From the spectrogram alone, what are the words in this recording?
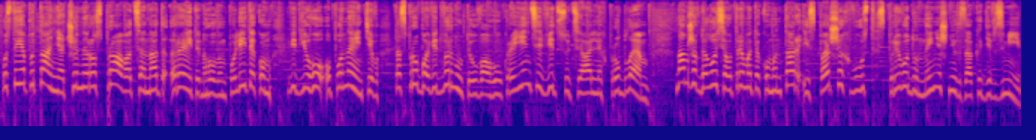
Постає питання, чи не розправа це над рейтинговим політиком від його опонентів та спроба відвернути увагу українців від соціальних проблем. Нам же вдалося отримати коментар із перших вуст з приводу нинішніх закидів змі.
